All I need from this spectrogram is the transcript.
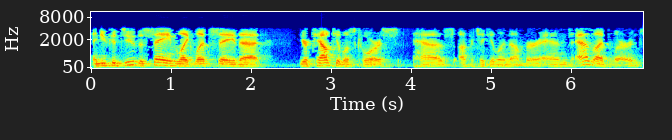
And you could do the same, like let's say that your calculus course has a particular number. And as I've learned,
